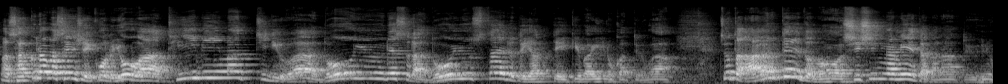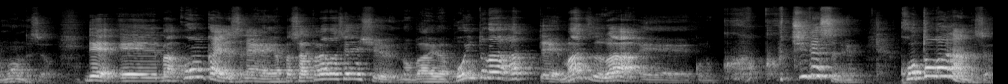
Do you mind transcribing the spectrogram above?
まあ、桜庭選手イコール、要は TV マッチにはどういうレスラー、どういうスタイルでやっていけばいいのかっていうのが、ちょっとある程度の指針が見えたかなというふうに思うんですよ。で、えー、まあ、今回ですね、やっぱ桜庭選手の場合はポイントがあって、まずは、えー、口ですね。言葉なんですよ。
